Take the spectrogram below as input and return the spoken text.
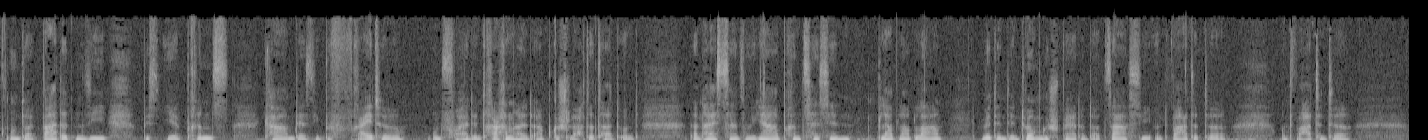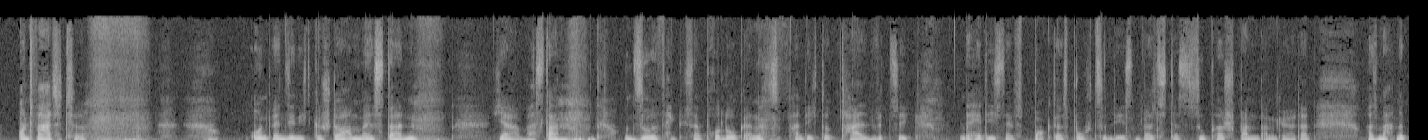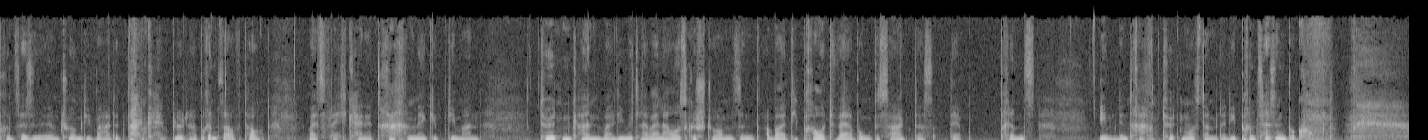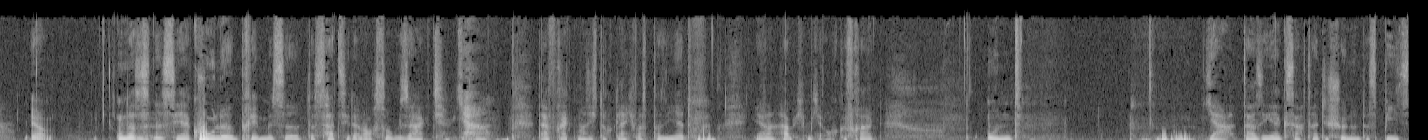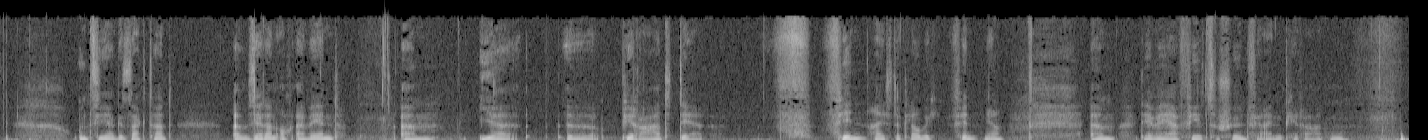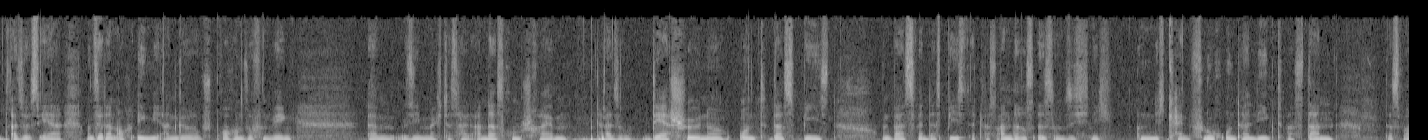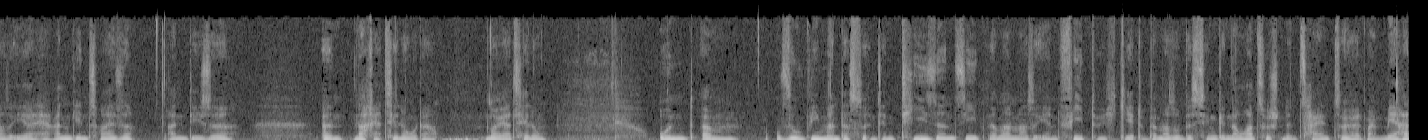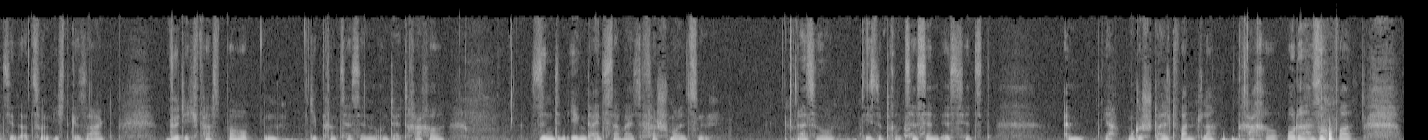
und dort warteten sie, bis ihr Prinz kam, der sie befreite und vorher den Drachen halt abgeschlachtet hat. Und dann heißt es halt so, ja, Prinzessin, bla bla bla, wird in den Turm gesperrt und dort saß sie und wartete und wartete und wartete. Und wenn sie nicht gestorben ist, dann, ja, was dann? Und so fängt dieser Prolog an. Das fand ich total witzig. Da hätte ich selbst Bock, das Buch zu lesen, weil sich das super spannend angehört hat. Was macht eine Prinzessin in dem Turm, die wartet, weil kein blöder Prinz auftaucht? Weil es vielleicht keine Drachen mehr gibt, die man töten kann, weil die mittlerweile ausgestorben sind. Aber die Brautwerbung besagt, dass der Prinz eben den Drachen töten muss, damit er die Prinzessin bekommt. Ja. Und das ist eine sehr coole Prämisse. Das hat sie dann auch so gesagt. Ja, da fragt man sich doch gleich, was passiert. Ja, habe ich mich auch gefragt. Und ja, da sie ja gesagt hat, die Schöne und das Biest, und sie ja gesagt hat, äh, sie hat dann auch erwähnt, ähm, ihr äh, Pirat, der Finn heißt er, glaube ich, Finn, ja, ähm, der wäre ja viel zu schön für einen Piraten. Also ist er, und sie hat dann auch irgendwie angesprochen, so von wegen, ähm, sie möchte es halt andersrum schreiben, also der Schöne und das Biest. Und was, wenn das Biest etwas anderes ist und sich nicht und nicht kein Fluch unterliegt, was dann? Das war so ihre Herangehensweise an diese äh, Nacherzählung oder Neuerzählung. Und ähm, so wie man das so in den Teasern sieht, wenn man mal so ihren Feed durchgeht und wenn man so ein bisschen genauer zwischen den Zeilen zuhört, weil mehr hat sie dazu nicht gesagt, würde ich fast behaupten, die Prinzessin und der Drache sind in irgendeiner Weise verschmolzen. Also diese Prinzessin ist jetzt ein, ja, ein Gestaltwandler, Drache oder sowas,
